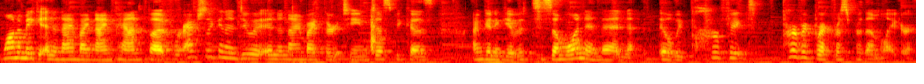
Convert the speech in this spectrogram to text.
want to make it in a 9x9 pan, but we're actually going to do it in a 9x13 just because I'm going to give it to someone and then it'll be perfect, perfect breakfast for them later.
